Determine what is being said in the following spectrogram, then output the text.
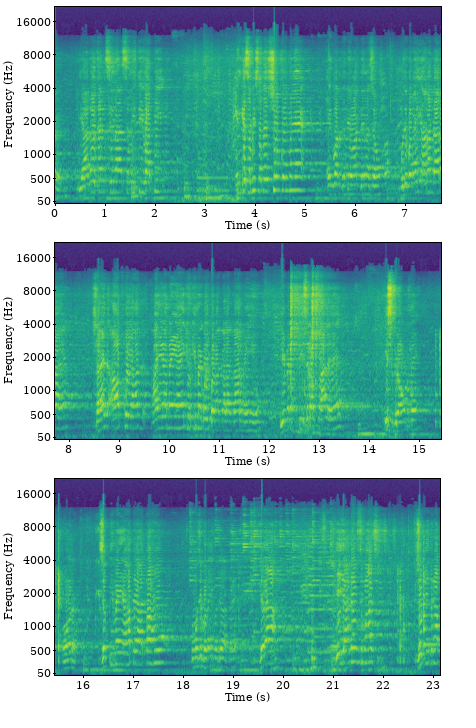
यादव जन सेना समिति वापी। इनके सभी सदस्यों को मैं एक बार धन्यवाद देना चाहूँगा। मुझे बड़ा ही आनंद आ रहा है। शायद आपको याद आए या नहीं आए, क्योंकि मैं कोई बड़ा कलाकार नहीं हूँ। ये मेरा तीसरा साल है इस ग्राउंड में, और जब भी मैं यहाँ पे आता हूँ तो मुझे बड़ा ही मज़ा आता है। जरा ये यादव समाज, जो कि इतना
